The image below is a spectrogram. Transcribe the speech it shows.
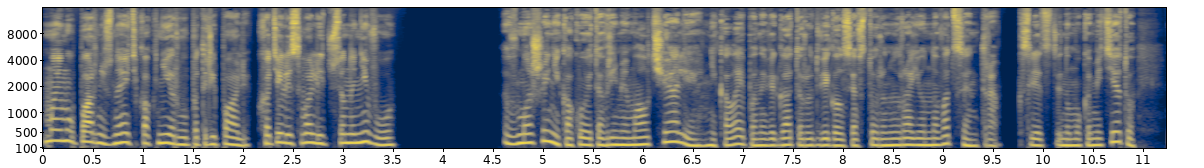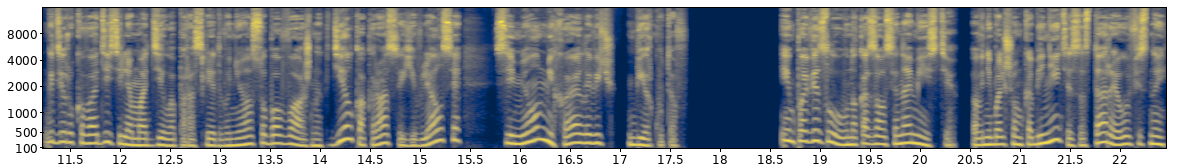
Моему парню, знаете, как нервы потрепали. Хотели свалить все на него. В машине какое-то время молчали. Николай по навигатору двигался в сторону районного центра, к Следственному комитету, где руководителем отдела по расследованию особо важных дел как раз и являлся Семен Михайлович Беркутов. Им повезло, он оказался на месте. В небольшом кабинете со старой офисной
